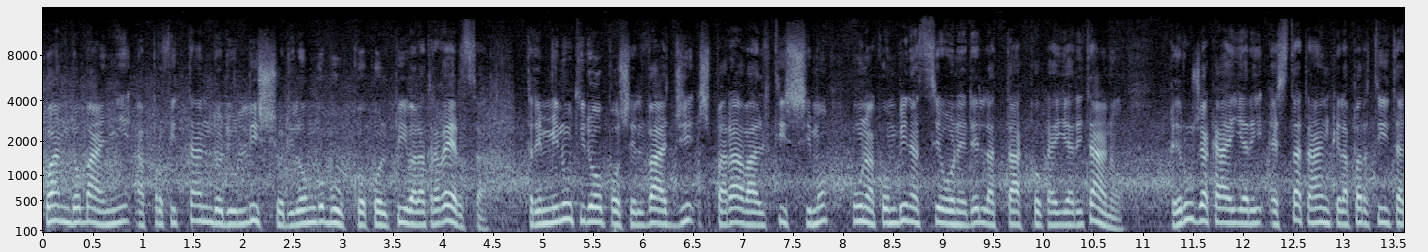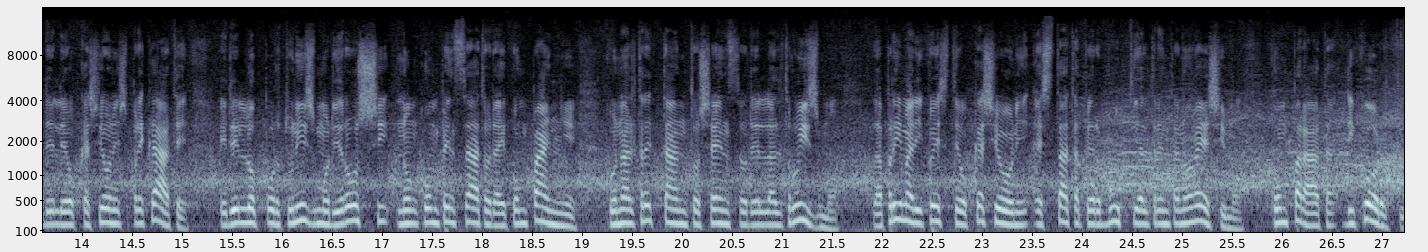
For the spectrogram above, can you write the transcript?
quando Bagni, approfittando di un liscio di Longobucco, colpiva la traversa. Tre minuti dopo Selvaggi sparava altissimo una combinazione dell'attacco cagliaritano. Perugia-Cagliari è stata anche la partita delle occasioni sprecate e dell'opportunismo di Rossi non compensato dai compagni con altrettanto senso dell'altruismo. La prima di queste occasioni è stata per Butti al 39esimo, comparata di Corti.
